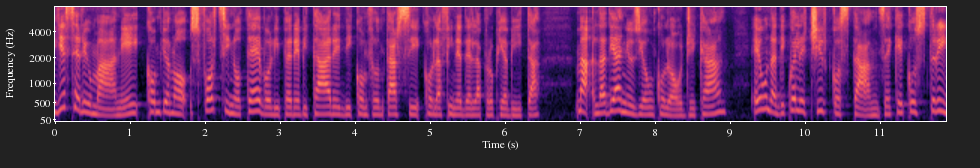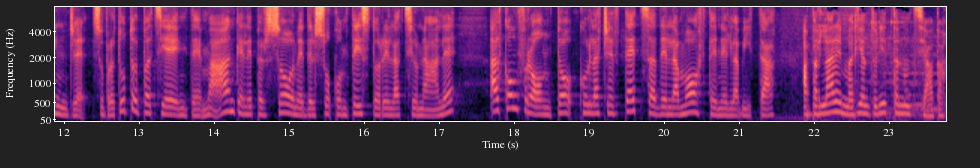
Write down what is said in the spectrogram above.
Gli esseri umani compiono sforzi notevoli per evitare di confrontarsi con la fine della propria vita, ma la diagnosi oncologica è una di quelle circostanze che costringe soprattutto il paziente, ma anche le persone del suo contesto relazionale, al confronto con la certezza della morte nella vita. A parlare è Maria Antonietta Annunziata,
